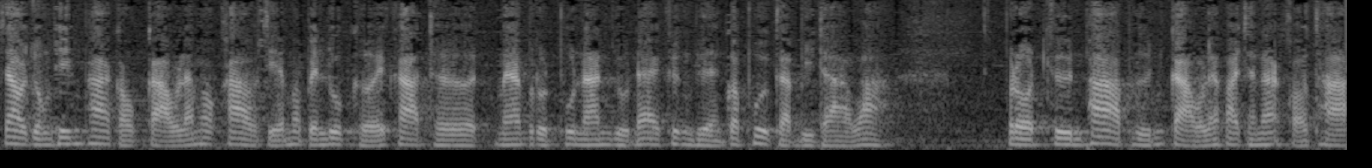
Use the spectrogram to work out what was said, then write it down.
เจ้าจงทิ้งผ้าเก่าๆและหม้อข้าวเสียมาเป็นลูกเขยข้าเถิด แม้บุรุษผู้นั้นอยู่ได้ครึ่งเดือนก็พูดกับบิดาว่า โปรดคืนผ้าผืนเก่าและภาชนะขอทาน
